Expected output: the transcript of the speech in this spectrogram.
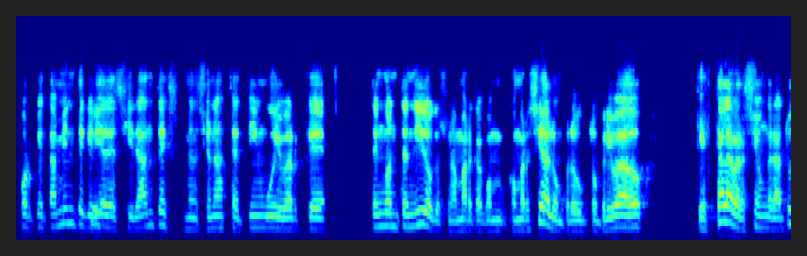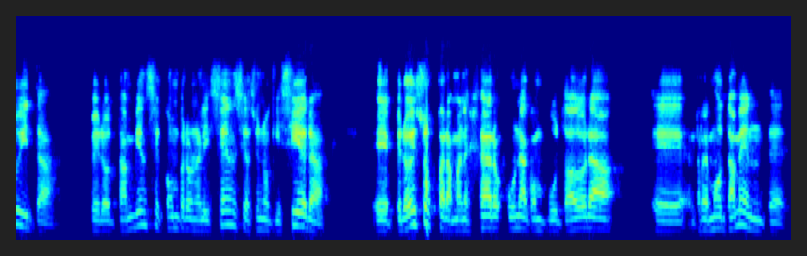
porque también te quería decir, antes mencionaste a Weaver que tengo entendido que es una marca comercial, un producto privado, que está la versión gratuita, pero también se compra una licencia si uno quisiera, eh, pero eso es para manejar una computadora eh, remotamente,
